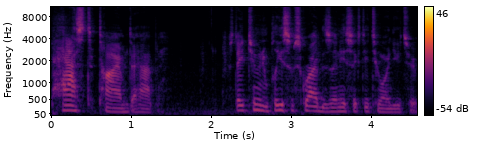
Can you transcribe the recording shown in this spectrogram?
past time to happen. Stay tuned and please subscribe to Zennie62 on YouTube.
